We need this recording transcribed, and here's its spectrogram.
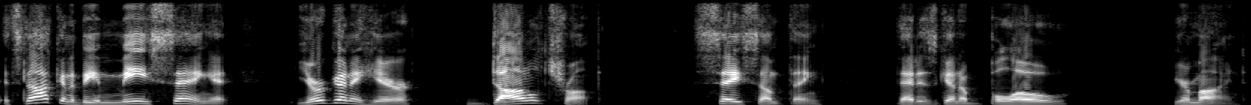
It's not going to be me saying it. You're going to hear Donald Trump say something that is going to blow your mind.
